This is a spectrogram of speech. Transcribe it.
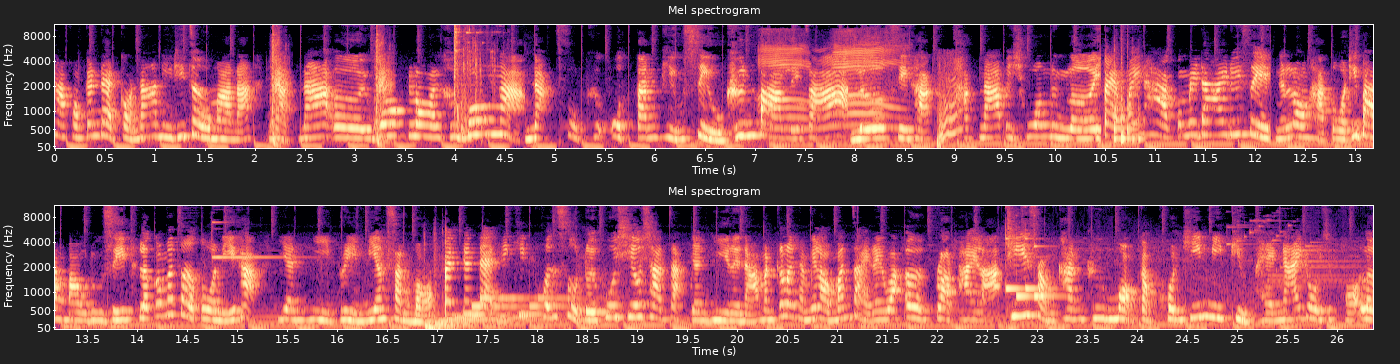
หาของกันแดดก่อนหน้านี้ที่เจอมานะ หนักหน้าเอ่ยวอกรอยคือบ้งอะหนักสุดคืออุดตันผิวสิวขึ้นบานเลยจ้า เลิกสิคะคือพักหน้าไปช่วงหนึ่งเลย แต่ไม่ทาก็ไม่ได้ด้วยสิ งั้นลองหาตัวที่บางเบาดูสิแล้วก็มาเจอตัวนี้ค่ะ ยันฮีพรีเมียมซันบ็อกเป็นกันแดดที่คิดค้นสูตรโดยผู้เชี่ยวชาญจากยันฮีเลยนะ มันก็เลยทำให้เรามั่นใจได้ว่าเออปลอดภัยละ ที่สำคัญคือเหมาะกับคนที่มีผิวแพ้ง่ายโดยเฉพาะเล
